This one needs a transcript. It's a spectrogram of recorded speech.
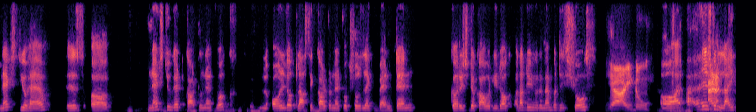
Next, you have is uh, next you get Cartoon Network, all the classic Cartoon Network shows like Ben 10, Courage the Cowardly Dog. Anaadya, do you remember these shows? Yeah, I do. Oh, I, I used to like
